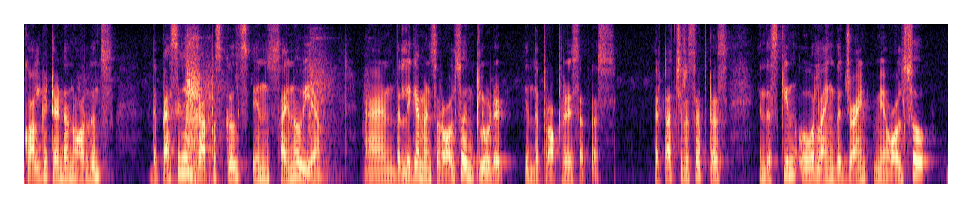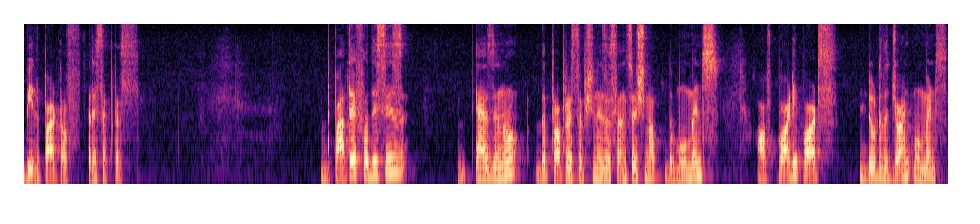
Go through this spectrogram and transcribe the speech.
Golgi tendon organs. The Pacinian corpuscles in synovia and the ligaments are also included in the proprioceptors. The touch receptors in the skin overlying the joint may also be the part of receptors. The pathway for this is as you know the proprioception is a sensation of the movements of body parts due to the joint movements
